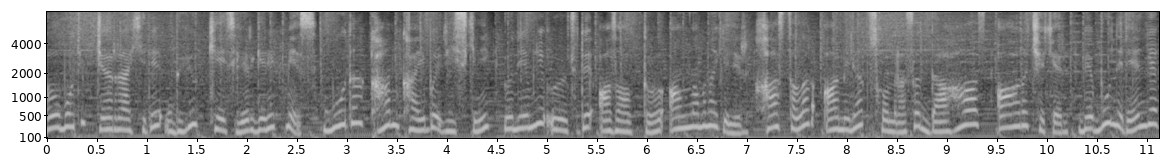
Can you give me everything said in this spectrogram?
Robotik cerrahide büyük kesiler gerekmez. Bu da kan kaybı riskini önemli ölçüde azalttığı anlamına gelir. Hastalar ameliyat sonrası daha az ağrı çeker ve bu nedenle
